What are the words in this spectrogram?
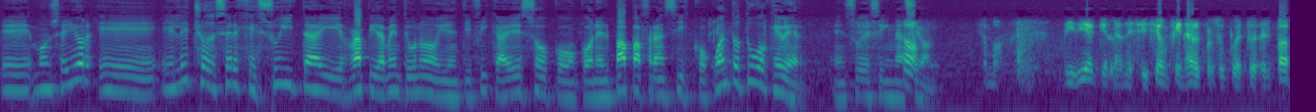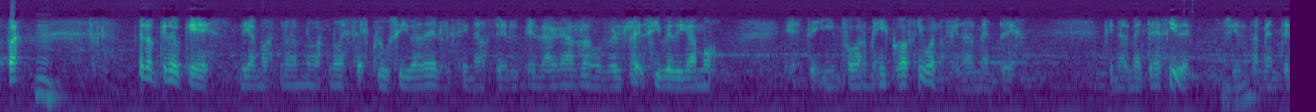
Eh, Monseñor, eh, el hecho de ser jesuita y rápidamente uno identifica eso con, el Papa Francisco, ¿cuánto tuvo que ver en su designación? diría que la decisión final, por supuesto, es del Papa, mm. pero creo que digamos no, no, no es exclusiva de él, sino él, él agarra o él recibe, digamos, este informes y cosas y bueno, finalmente finalmente decide. Ciertamente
